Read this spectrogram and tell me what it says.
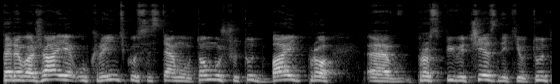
переважає українську систему в тому, що тут дбають про, е, про співвітчизників. Тут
